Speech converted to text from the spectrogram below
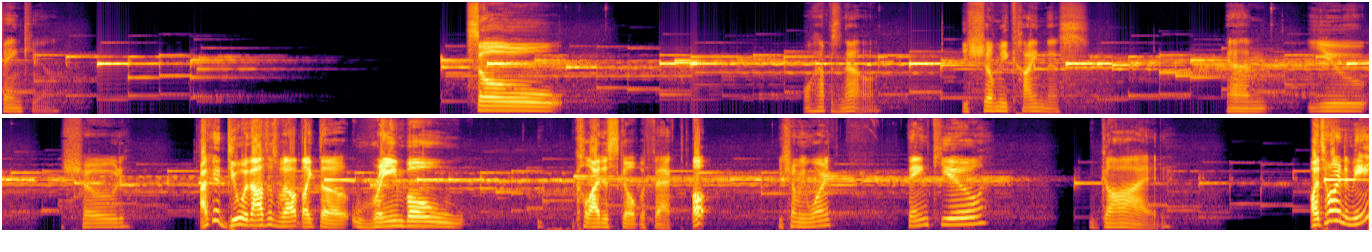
Thank you. So... What happens now? You show me kindness. And you showed... I could do without this without, like, the rainbow kaleidoscope effect. Oh! You show me warmth? Thank you. God. Oh, Are you talking to me?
